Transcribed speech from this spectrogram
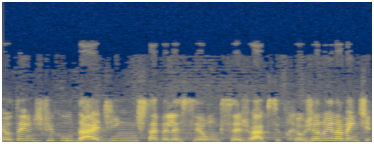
eu tenho dificuldade em estabelecer um que seja o ápice, porque eu genuinamente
